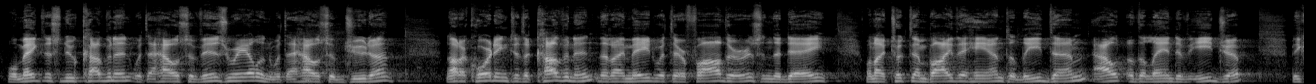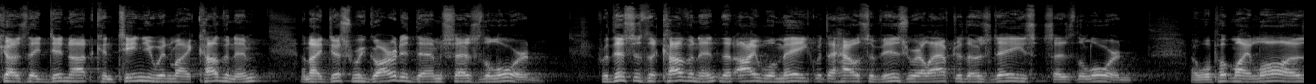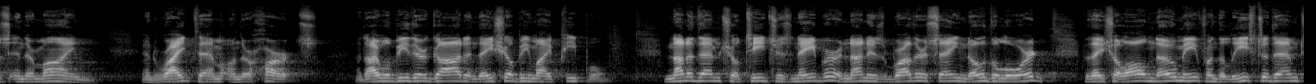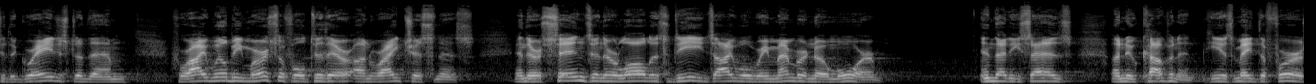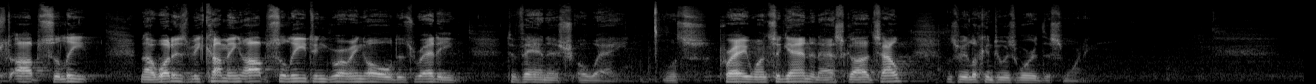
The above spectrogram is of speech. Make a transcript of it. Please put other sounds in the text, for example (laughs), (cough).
We'll make this new covenant with the house of Israel and with the house of Judah, not according to the covenant that I made with their fathers in the day when I took them by the hand to lead them out of the land of Egypt, because they did not continue in my covenant, and I disregarded them, says the Lord. For this is the covenant that I will make with the house of Israel after those days, says the Lord. I will put my laws in their mind and write them on their hearts. And I will be their God, and they shall be my people. None of them shall teach his neighbor, and none his brother, saying, Know the Lord, for they shall all know me, from the least of them to the greatest of them. For I will be merciful to their unrighteousness, and their sins and their lawless deeds I will remember no more. In that he says, A new covenant, he has made the first obsolete. Now, what is becoming obsolete and growing old is ready to vanish away. Let's pray once again and ask God's help as we look into His Word this morning.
